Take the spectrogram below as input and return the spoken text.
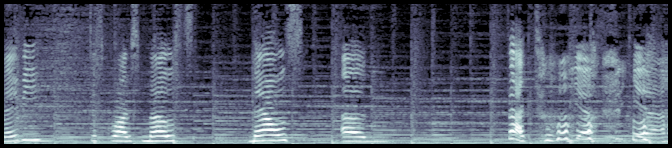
maybe describes most males um fact. yeah, yeah.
